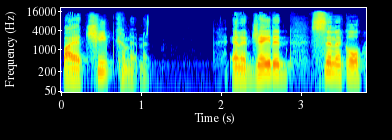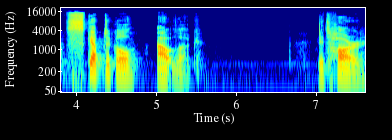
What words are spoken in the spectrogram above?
by a cheap commitment and a jaded, cynical, skeptical outlook. It's hard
